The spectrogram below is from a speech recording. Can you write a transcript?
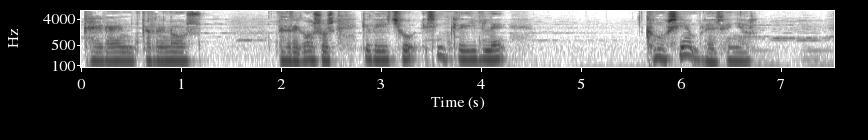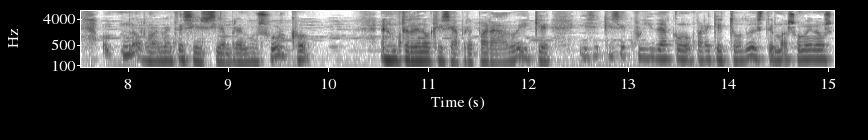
caerá en terrenos pedregosos, que de hecho es increíble como siempre el Señor. Normalmente si siembra en un surco, en un terreno que se ha preparado y que, y que se cuida como para que todo esté más o menos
